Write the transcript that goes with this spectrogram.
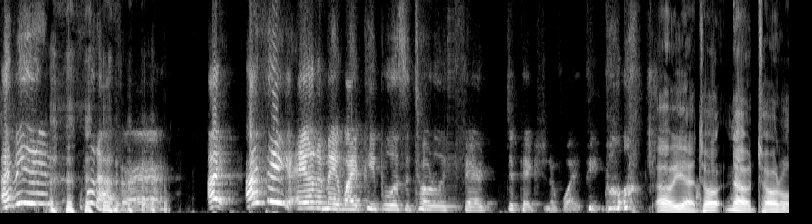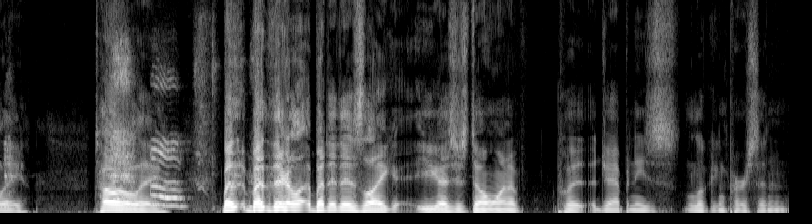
I mean, whatever. I I think anime white people is a totally fair depiction of white people. Oh yeah, to- no, totally, totally. Um, But but they're but it is like you guys just don't want to put a Japanese looking person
